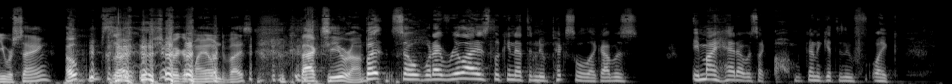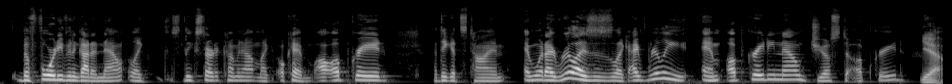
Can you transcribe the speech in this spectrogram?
you were saying? Oh, sorry, I just triggered my own device. Back to you, Ron. But so what I realized looking at the new Pixel, like I was in my head, I was like, oh, I'm gonna get the new like before it even got announced, like things started coming out. I'm like, okay, I'll upgrade. I think it's time. And what I realized is like I really am upgrading now just to upgrade, yeah,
